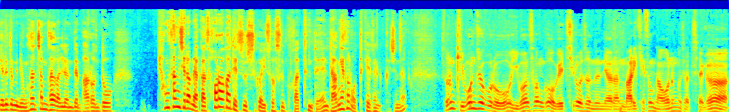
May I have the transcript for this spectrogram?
예를 들면 용산 참사 관련된 발언도 평상시라면 약간 설화가 됐을 수가 있었을 것 같은데 당에서는 어떻게 생각하시나요? 저는 기본적으로 이번 선거 왜 치러졌느냐라는 음. 말이 계속 나오는 것 자체가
